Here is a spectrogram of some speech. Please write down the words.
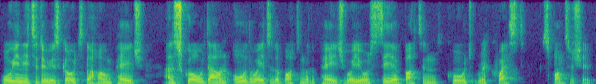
all you need to do is go to the home page and scroll down all the way to the bottom of the page where you'll see a button called request sponsorship.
